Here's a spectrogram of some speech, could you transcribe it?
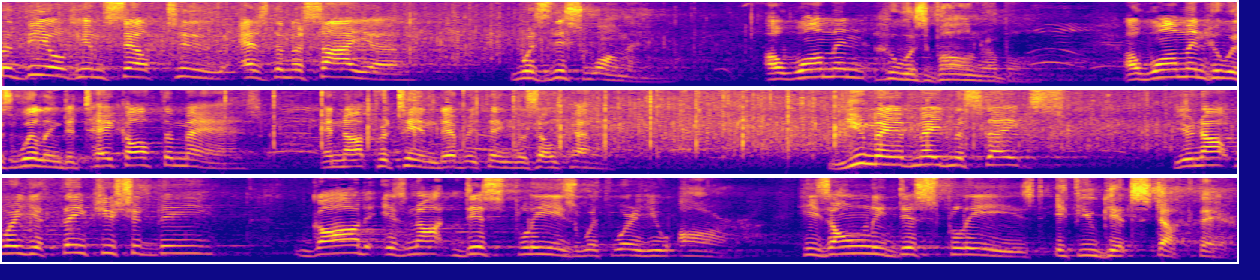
revealed himself to as the Messiah was this woman, a woman who was vulnerable, A woman who was willing to take off the mask and not pretend everything was okay. You may have made mistakes. You're not where you think you should be. God is not displeased with where you are. He's only displeased if you get stuck there.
